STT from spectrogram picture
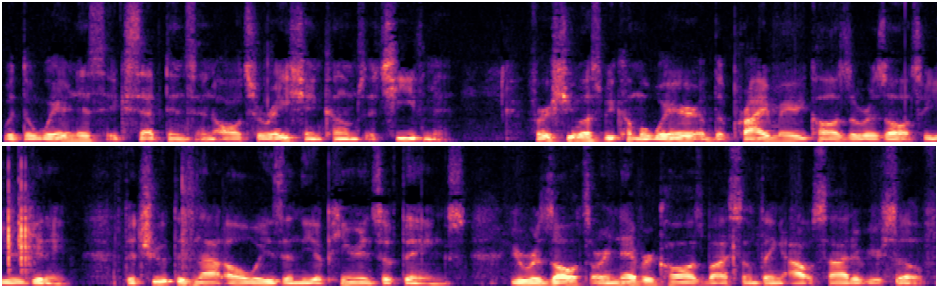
With awareness, acceptance, and alteration comes achievement. First, you must become aware of the primary cause of results you're getting. The truth is not always in the appearance of things. Your results are never caused by something outside of yourself.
